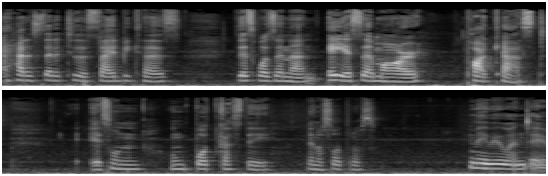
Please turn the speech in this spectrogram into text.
I had to set it to the side because this wasn't an ASMR podcast. Es un, un podcast de, de nosotros. Maybe one day.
